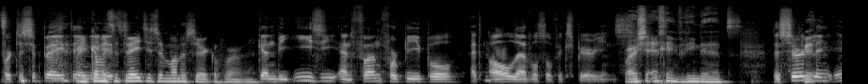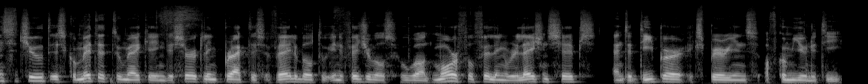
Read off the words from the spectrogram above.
participating je kan met z'n tweetjes een mannencirkel vormen. Can be easy and fun for people at all levels of experience. Maar als je echt geen vrienden hebt. The Circling Institute is committed to making the circling practice available to individuals who want more fulfilling relationships and a deeper experience of community.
